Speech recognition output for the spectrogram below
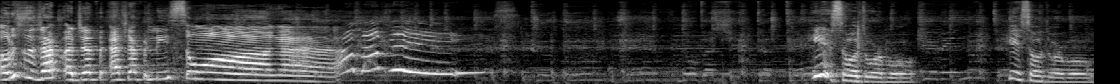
Oh, this is a, Jap a, Jap a Japanese song. I love this. He is so adorable. He is so adorable.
